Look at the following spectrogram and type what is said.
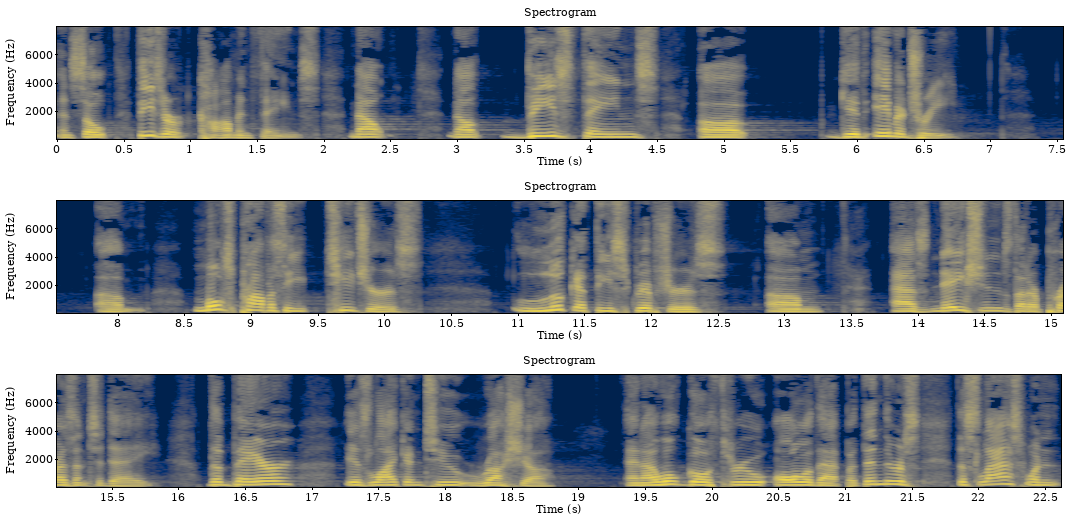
And so these are common things. Now, now these things uh, give imagery. Um, most prophecy teachers look at these scriptures um, as nations that are present today. The bear is likened to Russia. And I won't go through all of that, but then there's this last one,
